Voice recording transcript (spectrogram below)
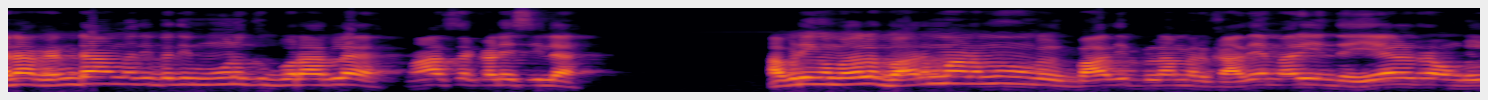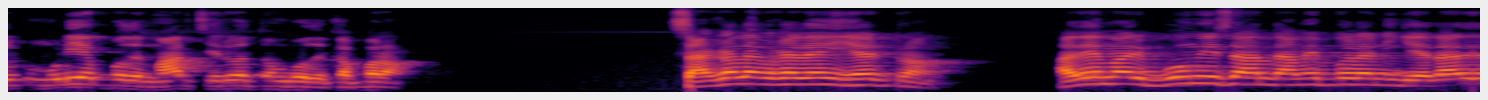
ஏன்னா ரெண்டாம் அதிபதி மூணுக்கு போறாருல மாச கடைசியில. அப்படிங்கும் வருமானமும் உங்களுக்கு பாதிப்பு இல்லாம இருக்கு. அதே மாதிரி இந்த ஏழரை உங்களுக்கு முடிய போகுது மார்ச் இருபத்தி அப்புறம். சகல வகையிலையும் ஏற்றம். அதே மாதிரி பூமி சார்ந்த அமைப்புகளை நீங்க ஏதாவது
